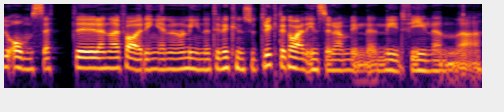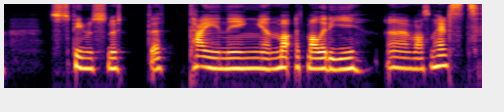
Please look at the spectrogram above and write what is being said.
du omsetter en erfaring eller noe lignende til et kunstuttrykk, det kan være et Instagram-bilde, en lydfil, en uh, filmsnutt, et tegning, ma et maleri, eh, hva som helst.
